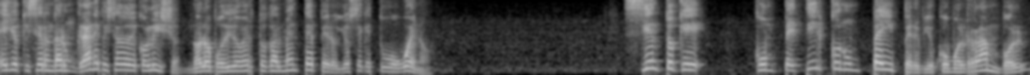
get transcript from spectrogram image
ellos quisieron dar un gran episodio de Collision. No lo he podido ver totalmente, pero yo sé que estuvo bueno. Siento que competir con un pay-per-view como el Rumble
